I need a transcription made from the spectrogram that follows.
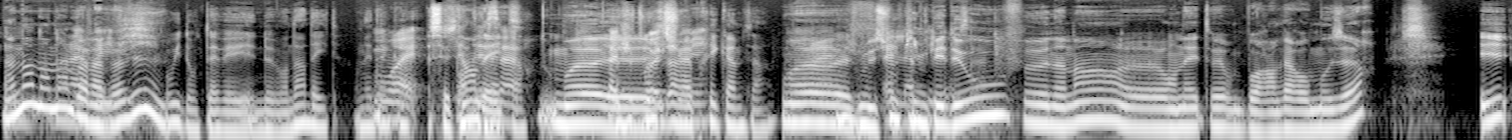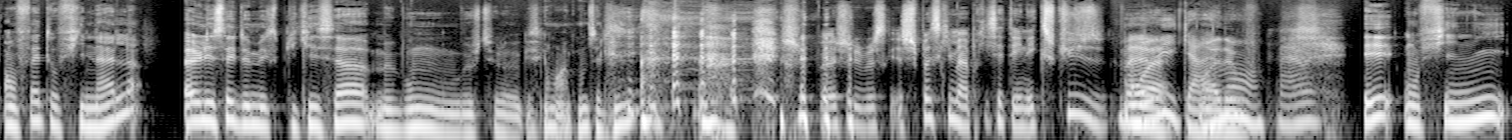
Non, non, non, non, dans la vraie vie. Oui, donc tu avais demandé un date. On est d'accord. Ouais, C'était un date. ça. Moi, euh, assumé. j'aurais pris comme ça. Ouais, ouais, je me suis Elle l'a pris pimpé de ouf, euh, nanan, euh, on a été boire un verre au Moser. Et en fait, au final, elle essaye de m'expliquer ça, mais bon, je te le- qu'est-ce qu'elle me raconte, cette fille? Je sais pas, je, je sais pas ce qui m'a pris. C'était une excuse. Bah Ouais, oui, carrément. Bah ouais. Et on finit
